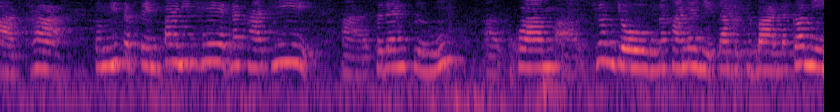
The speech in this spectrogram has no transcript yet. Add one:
าสตร์ค่ะ ตรงนี้จะเป็นป้ายนิเทศนะคะที่แสดงถึงความเชื่อมโยงนะคะในเหตุการณ์ปัจจุบัน แล้วก็มี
